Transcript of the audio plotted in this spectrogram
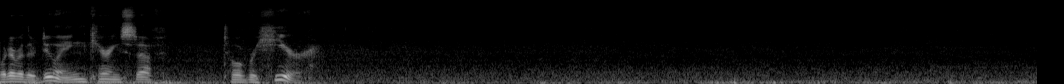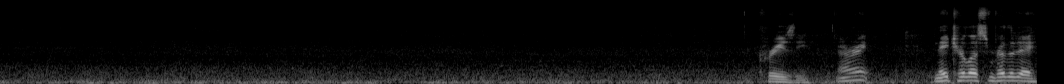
whatever they're doing, carrying stuff to over here. Crazy. All right. Nature lesson for the day.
